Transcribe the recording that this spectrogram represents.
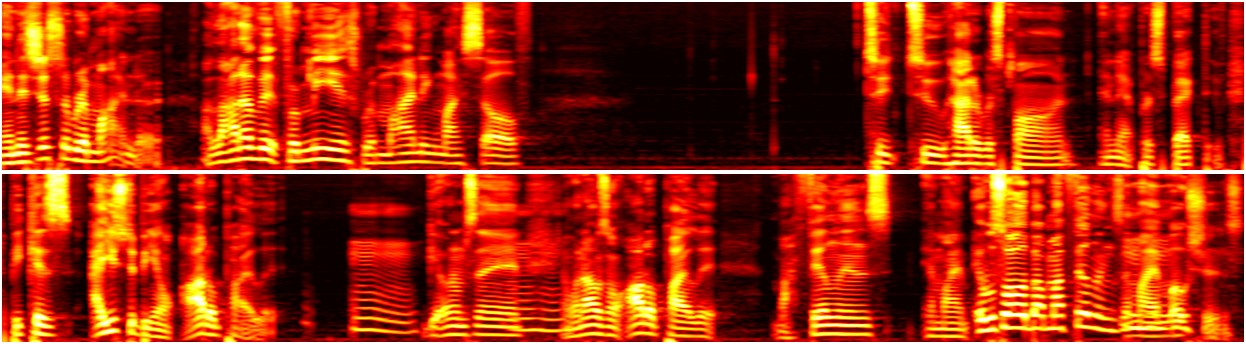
and it's just a reminder. A lot of it for me is reminding myself to to how to respond and that perspective because I used to be on autopilot. Mm. Get what I'm saying? Mm-hmm. And when I was on autopilot, my feelings and my it was all about my feelings and my Mm-hmm. emotions,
